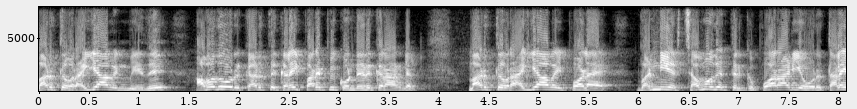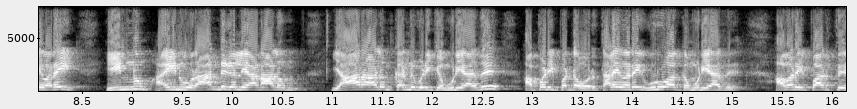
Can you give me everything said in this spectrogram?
மருத்துவர் ஐயாவின் மீது அவதூறு கருத்துக்களை பரப்பிக் கொண்டிருக்கிறார்கள். மருத்துவர் ஐயாவைப் போல வன்னியர் சமூகத்திற்கு போராடிய ஒரு தலைவரை இன்னும் ஐநூறு ஆண்டுகள் ஆனாலும் யாராலும் கண்டுபிடிக்க முடியாது. அப்படிப்பட்ட ஒரு தலைவரை உருவாக்க முடியாது. அவரை பார்த்து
